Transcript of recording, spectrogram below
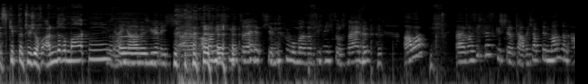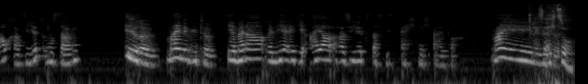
Es gibt natürlich auch andere Marken. Ja, ja, ähm, natürlich. Äh, aber nicht mit Rädchen, wo man das sich nicht so schneidet. Aber äh, was ich festgestellt habe, ich habe den Mann dann auch rasiert und muss sagen, irre, meine Güte. Ihr Männer, wenn ihr die Eier rasiert, das ist echt nicht einfach. Meine Güte. Das ist echt so.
